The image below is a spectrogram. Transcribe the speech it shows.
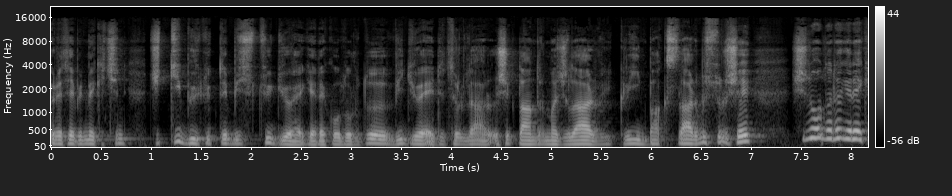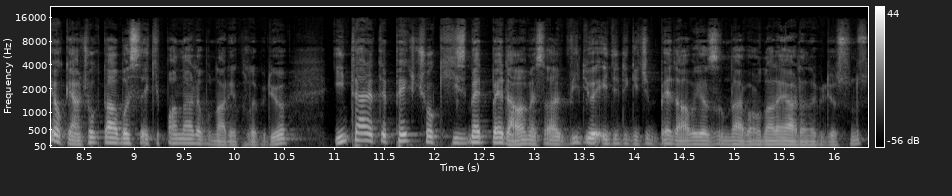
üretebilmek için ciddi büyüklükte bir stüdyoya gerek olurdu. Video editörler, ışıklandırmacılar, green box'lar bir sürü şey. Şimdi onlara gerek yok yani çok daha basit ekipmanlarla bunlar yapılabiliyor. İnternette pek çok hizmet bedava. Mesela video editing için bedava yazılımlar var. Onlara ayarlanabiliyorsunuz.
